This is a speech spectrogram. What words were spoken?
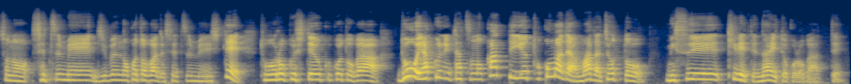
その説明、自分の言葉で説明して登録しておくことがどう役に立つのかっていうとこまではまだちょっと見据えきれてないところがあって。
